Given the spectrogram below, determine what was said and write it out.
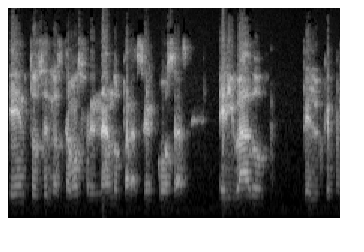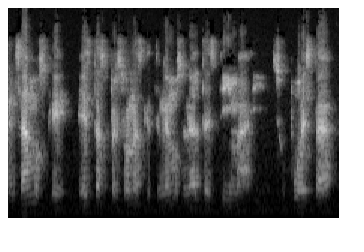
qué entonces nos estamos frenando para hacer cosas derivado de lo que pensamos que estas personas que tenemos en alta estima y supuesta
